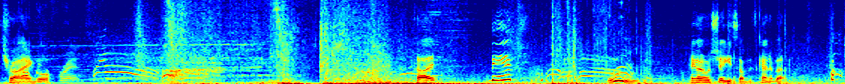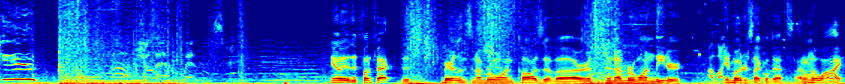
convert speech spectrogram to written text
Triangle. were friends. Tied. Bitch! Ooh. Hang on, I will show you something. It's kind of a... You know, the fun fact, the Maryland's the number one cause of, uh, or the number one leader like in motorcycle deaths. I don't know why.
